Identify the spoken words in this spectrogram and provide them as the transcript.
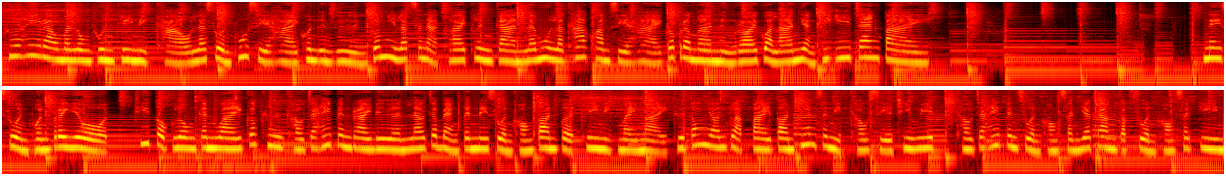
เพื่อให้เรามาลงทุนคลินิกเขา และส่วนผู้เสียหายคนอื่นๆ ก็มีลักษณะคล้ายคลึงกันและมูลค่าความเสียหายก็ประมาณ 100 กว่าล้านอย่างที่อี้แจ้งไป ในส่วนผลประโยชน์ที่ตกลงกันไว้ก็คือเขาจะให้เป็นรายเดือน แล้วจะแบ่งเป็นในส่วนของตอนเปิดคลินิกใหม่ๆ คือต้องย้อนกลับไปตอนเพื่อนสนิทเขาเสียชีวิต เขาจะให้เป็นส่วนของสัญญกรรมกับส่วนของสกิน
